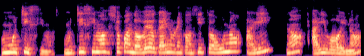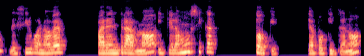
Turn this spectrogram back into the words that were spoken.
muchísimos, muchísimos. Yo cuando veo que hay un rinconcito uno ahí, ¿no? Ahí voy, ¿no? Decir, bueno, a ver, para entrar, ¿no? Y que la música toque de a poquito, ¿no?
